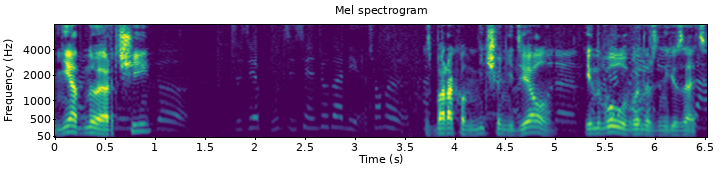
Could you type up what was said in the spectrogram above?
Ни одной арчи. С бараком он ничего не делал. Инвол вынужден юзать.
